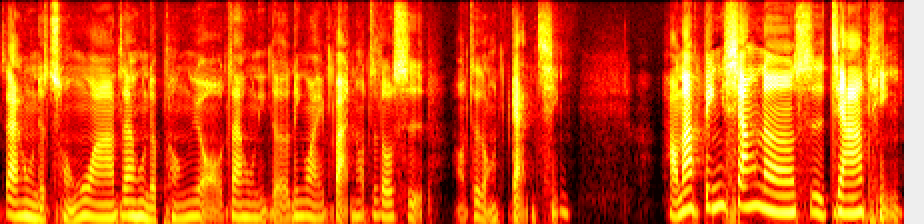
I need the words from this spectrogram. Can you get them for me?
在乎你的宠物啊，在乎你的朋友，在乎你的另外一半，然后这都是啊这种感情。好，那冰箱呢是家庭。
